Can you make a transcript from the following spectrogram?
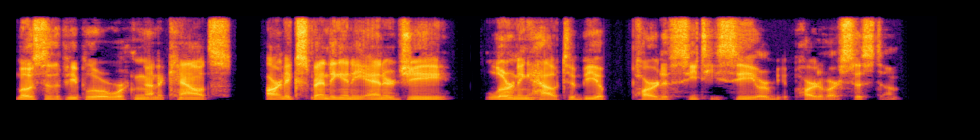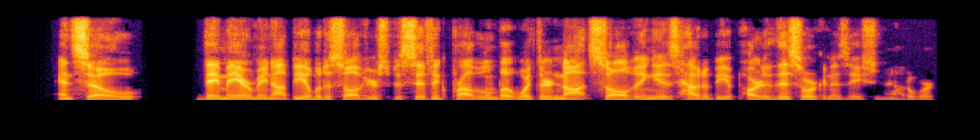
most of the people who are working on accounts aren't expending any energy learning how to be a part of CTC or be a part of our system. And so they may or may not be able to solve your specific problem, but what they're not solving is how to be a part of this organization, how to work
